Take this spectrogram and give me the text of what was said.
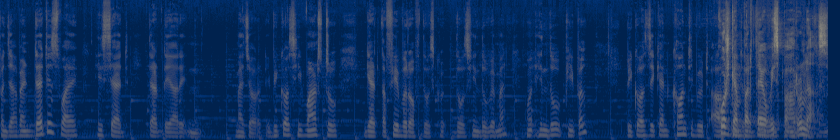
Punjab, and that is why he said that they are in majority because he wants to get the favor of those those Hindu women, Hindu people. Kurš gan par tevi vispār runās?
